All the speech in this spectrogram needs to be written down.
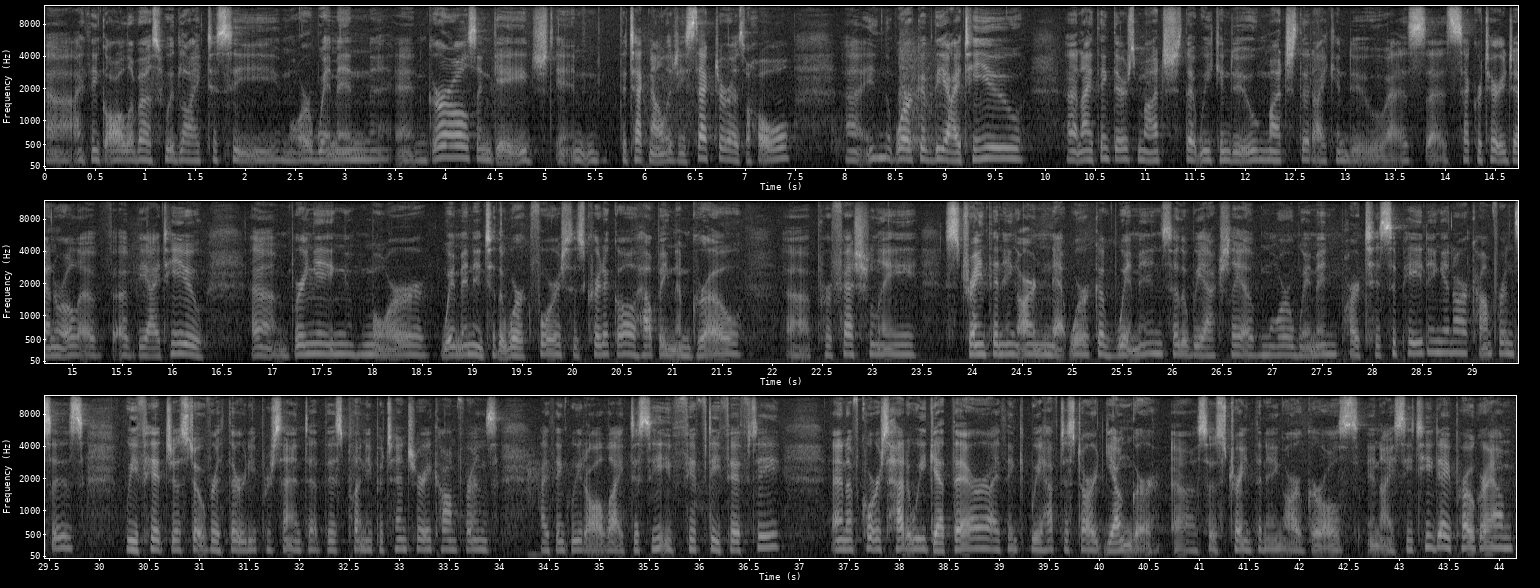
Uh, I think all of us would like to see more women and girls engaged in the technology sector as a whole, uh, in the work of the ITU, and I think there's much that we can do, much that I can do as, as Secretary General of, of the ITU. Um, bringing more women into the workforce is critical, helping them grow uh, professionally, strengthening our network of women so that we actually have more women participating in our conferences. We've hit just over 30% at this plenipotentiary conference. I think we'd all like to see 50-50. And of course, how do we get there? I think we have to start younger. Uh, so strengthening our Girls in ICT Day program,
